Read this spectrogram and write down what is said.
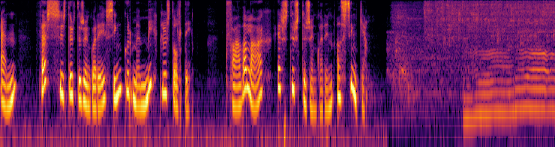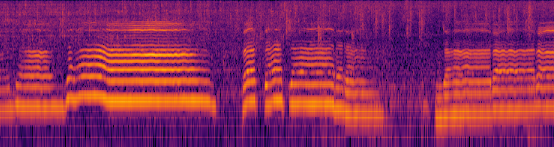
en þessi styrtusöngvari syngur með miklu stolti. Hvaða lag er styrtusöngvarin að syngja? Da da da da da.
